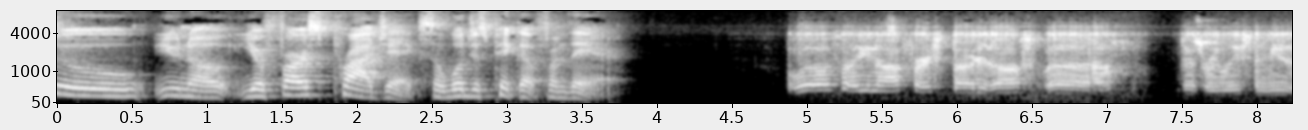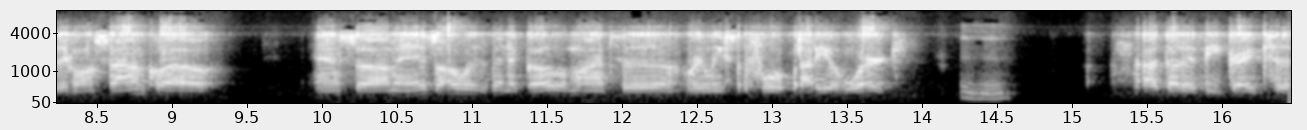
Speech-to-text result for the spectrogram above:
to, you know, your first project? So we'll just pick up from there. Well, so you know, I first started off uh, just releasing music on SoundCloud, and so I mean, it's always been a goal of mine to release a full body of work. Mm-hmm. I thought it'd be great to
